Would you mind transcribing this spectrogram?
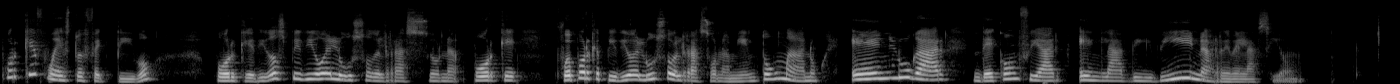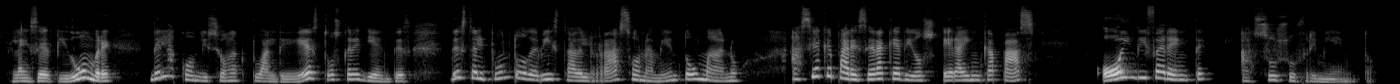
¿Por qué fue esto efectivo? Porque Dios pidió el uso del razona, porque fue porque pidió el uso del razonamiento humano en lugar de confiar en la divina revelación. La incertidumbre de la condición actual de estos creyentes desde el punto de vista del razonamiento humano hacía que pareciera que Dios era incapaz o indiferente a su sufrimiento.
